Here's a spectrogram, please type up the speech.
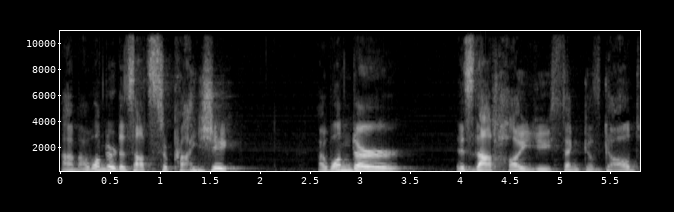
um, I wonder, does that surprise you? I wonder, is that how you think of God?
